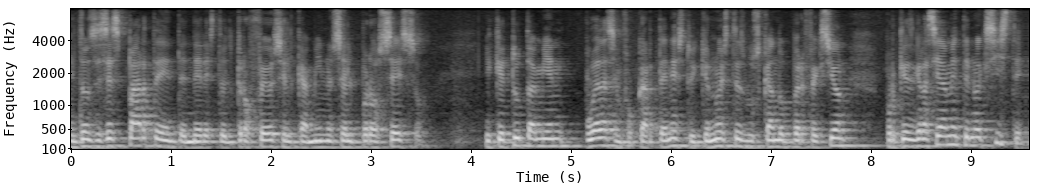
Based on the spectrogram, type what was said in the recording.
Entonces es parte de entender esto, el trofeo es el camino, es el proceso. Y que tú también puedas enfocarte en esto y que no estés buscando perfección, porque desgraciadamente no existe,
